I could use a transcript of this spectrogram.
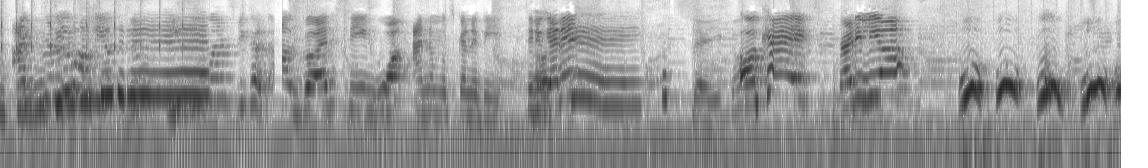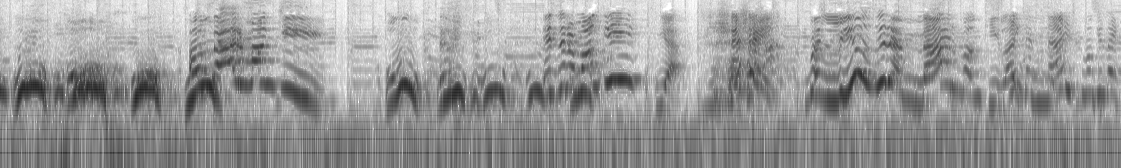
I really to do easy ones because I'm good seeing what animal it's gonna be. Did you get it? Okay. There you go. Okay, ready, Leo? Ooh, ooh, ooh, ooh, ooh, ooh, ooh. A mad monkey. Ooh, ooh, ooh, ooh. Is it a monkey? Yeah. Okay, but Leo did a mad monkey, like a nice monkey, like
